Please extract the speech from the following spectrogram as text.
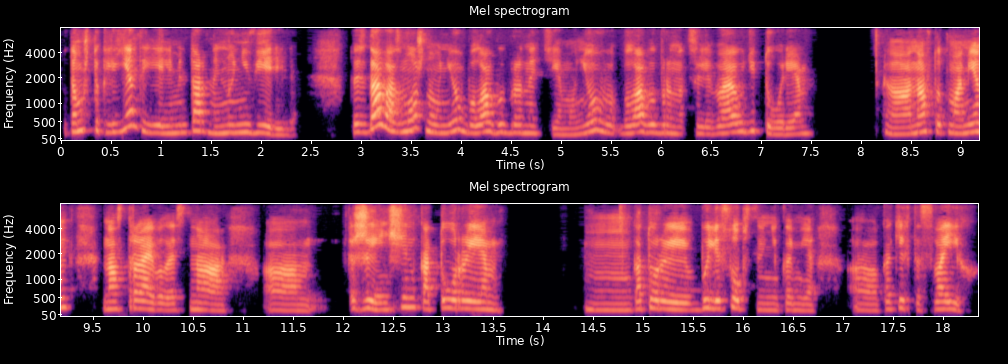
Потому что клиенты ей элементарно ну, не верили. То есть, да, возможно, у нее была выбрана тема, у нее была выбрана целевая аудитория. А, она в тот момент настраивалась на женщин, которые, которые были собственниками а, каких-то своих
